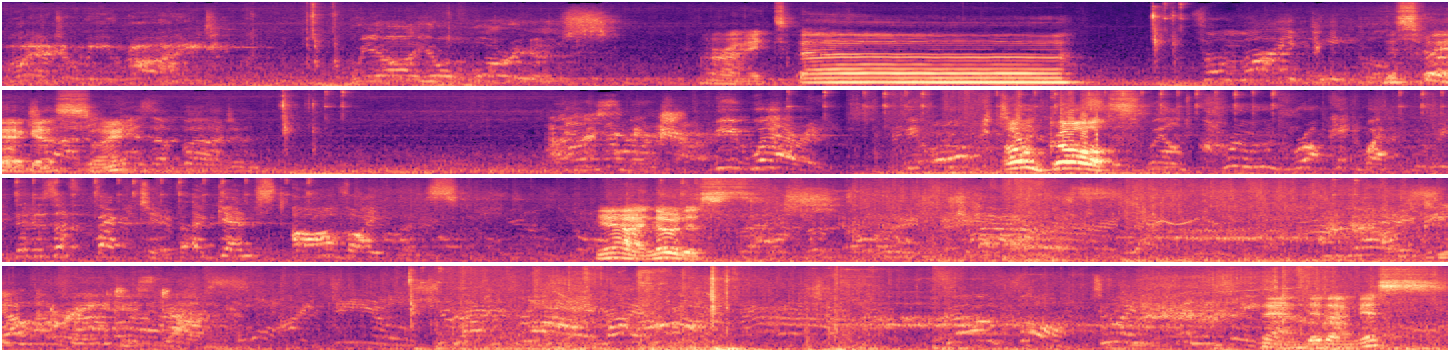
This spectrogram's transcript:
Where do we ride? We are your warriors. Alright, uh... For my people, This way, I guess, right? is a burden. I'm listening. Be wary. The Orc Oh, God! terrorists wield crude rocket weaponry that is effective against our Vipers. Yeah, I noticed. The upgrade is done. Go forth to infinity. Damn, did I miss?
